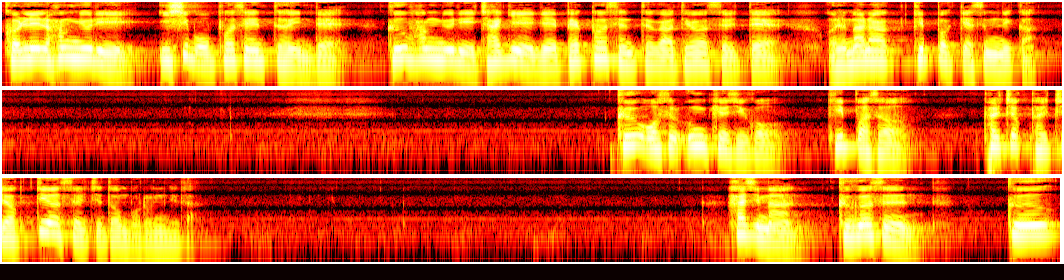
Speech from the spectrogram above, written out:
걸릴 확률이 25%인데 그 확률이 자기에게 100%가 되었을 때 얼마나 기뻤겠습니까? 그 옷을 움켜쥐고 기뻐서 펄쩍펄쩍 뛰었을지도 모릅니다. 하지만 그것은 그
